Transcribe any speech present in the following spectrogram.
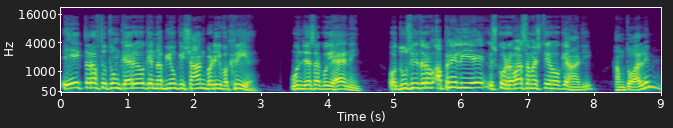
ایک طرف تو تم کہہ رہے ہو کہ نبیوں کی شان بڑی وکری ہے، ان جیسا کوئی ہے نہیں۔ اور دوسری طرف اپنے لیے اس کو روا سمجھتے ہو کہ ہاں جی ہم تو عالم ہیں۔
